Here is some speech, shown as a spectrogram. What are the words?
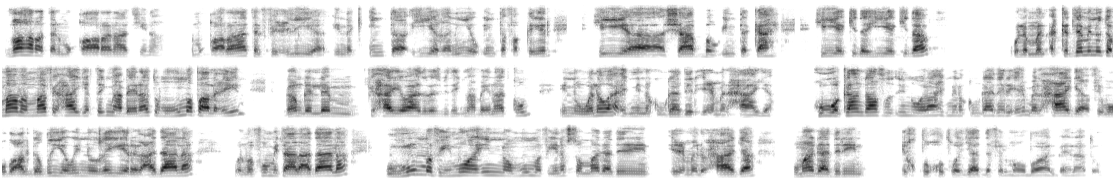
ظهرت المقارنات هنا. المقارنات الفعلية إنك أنت هي غنية وأنت فقير هي شابة وأنت كهل هي كده هي كده. ولما اكد لهم إنه تماما ما في حاجة بتجمع بيناتهم وهم طالعين قام قال لهم في حاجة واحدة بس بتجمع بيناتكم إنه ولا واحد منكم قادر يعمل حاجة. هو كان قاصد إنه ولا واحد منكم قادر يعمل حاجة في موضوع القضية وإنه يغير العدالة والمفهوم بتاع العدالة وهم فهموها إنهم هم في نفسهم ما قادرين يعملوا حاجة وما قادرين يخطوا خطوة جادة في الموضوع بيناتهم.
